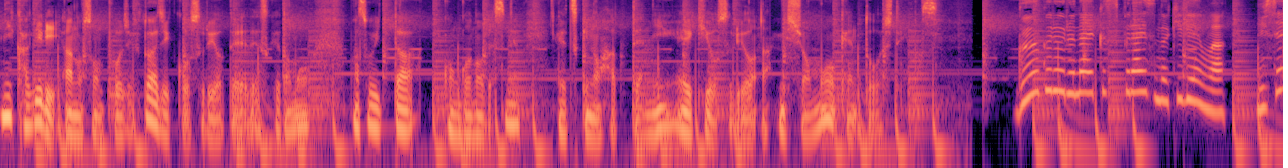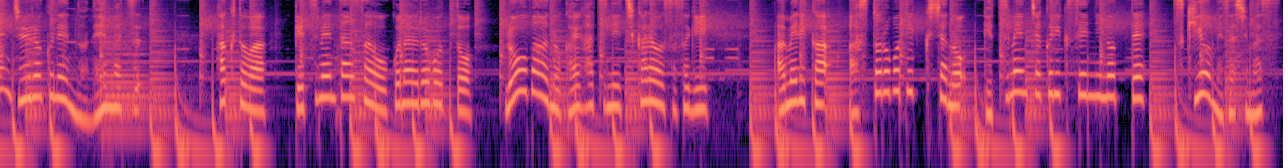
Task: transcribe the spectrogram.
に限り、あのそのプロジェクトは実行する予定ですけども、まあ、そういった今後のですね、月の発展に寄与するようなミッションも検討しています。Google ルナエクスプライズの期限は2016年の年末。ハクトは月面探査を行うロボットローバーの開発に力を注ぎアメリカアストロボティック社の月面着陸船に乗って月を目指します。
